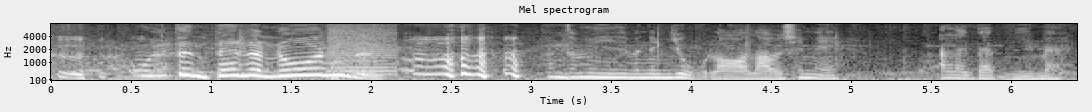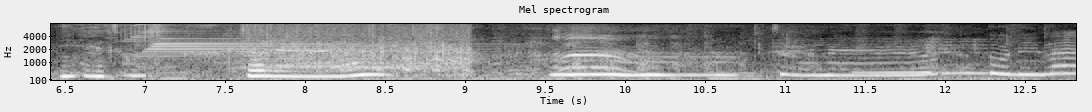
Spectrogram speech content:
คืออุ้ยตื่นเต้นอะนุ่น มันจะมีมันยังอยู่รอเราใช่ไหม อะไรแบบนี้ไหมนี่ไงเจอเจอแล้วว้าวเจอแล้วตัวนี้แหละ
